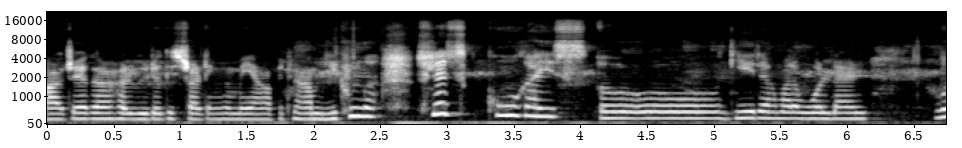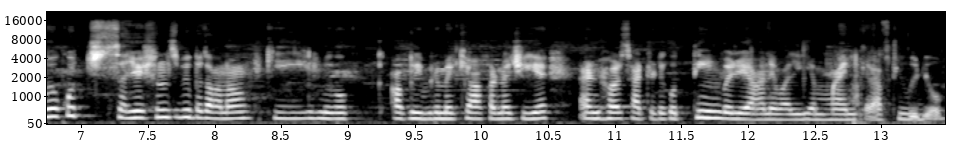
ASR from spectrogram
आ जाएगा। हर वीडियो की स्टार्टिंग में मैं यहाँ पे नाम लिखूँगा। सो लेट्स गो गाइस ये रहा हमारा वर्ल्ड एंड वो कुछ सजेशंस भी बताना कि मेरे को अगली वीडियो में क्या करना चाहिए। एंड हर सैटरडे को तीन बजे आने वाली है माइंड क्राफ्ट की वीडियो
